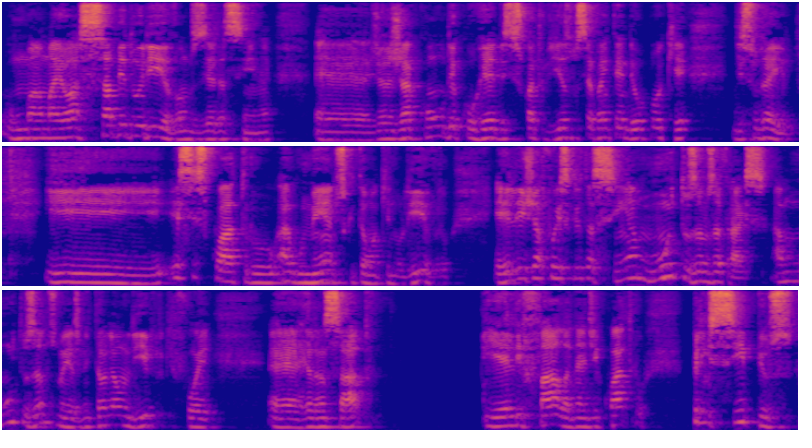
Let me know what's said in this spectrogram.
uma maior sabedoria, vamos dizer assim. Né? É, já, já com o decorrer desses quatro dias você vai entender o porquê disso daí. E esses quatro argumentos que estão aqui no livro, ele já foi escrito assim há muitos anos atrás, há muitos anos mesmo. Então ele é um livro que foi é, relançado, e ele fala né, de quatro princípios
